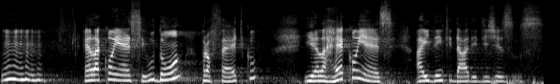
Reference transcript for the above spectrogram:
Ela conhece o dom profético e ela reconhece a identidade de Jesus.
